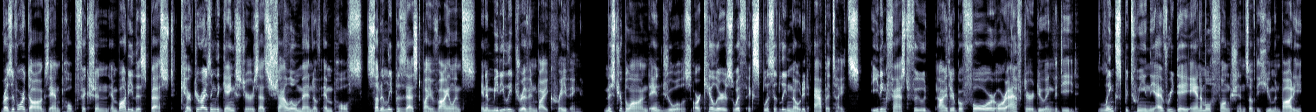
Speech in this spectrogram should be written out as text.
Reservoir Dogs and Pulp Fiction embody this best, characterizing the gangsters as shallow men of impulse, suddenly possessed by violence, and immediately driven by craving. Mr. Blonde and Jules are killers with explicitly noted appetites, eating fast food either before or after doing the deed. Links between the everyday animal functions of the human body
